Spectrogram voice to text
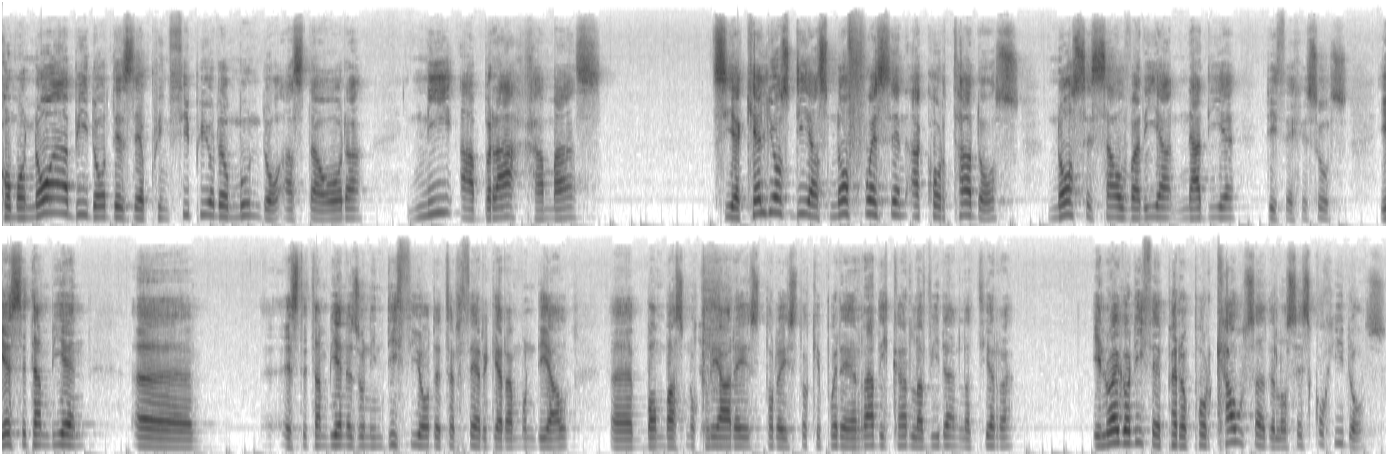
como no ha habido desde el principio del mundo hasta ahora, ni habrá jamás. Si aquellos días no fuesen acortados, no se salvaría nadie, dice Jesús. Y este también, eh, este también es un indicio de tercera guerra mundial, eh, bombas nucleares, todo esto que puede erradicar la vida en la tierra. Y luego dice, pero por causa de los escogidos,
